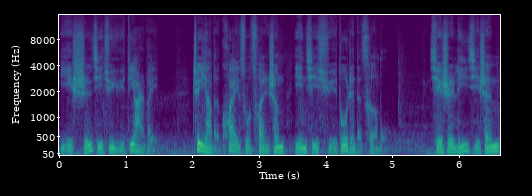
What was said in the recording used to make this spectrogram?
以实际居于第二位，这样的快速窜升引起许多人的侧目。其实，李济深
